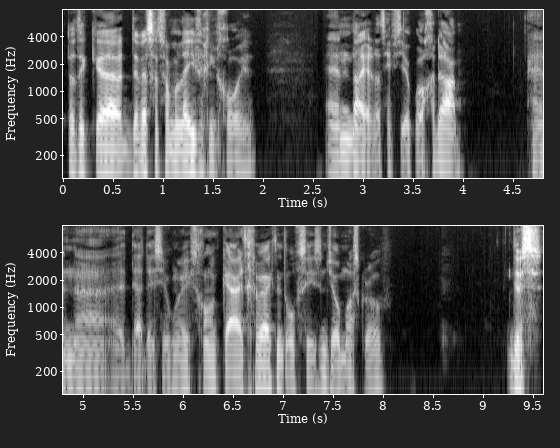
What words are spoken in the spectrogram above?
dat ik eh, de wedstrijd van mijn leven ging gooien. En nou ja, dat heeft hij ook wel gedaan. En ja, deze jongen heeft gewoon keihard gewerkt in het offseason, Joe Musgrove. Dus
